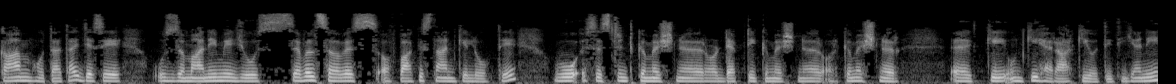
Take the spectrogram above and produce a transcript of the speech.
کام ہوتا تھا، جیسے اس زمانے میں جو سول سروس آف پاکستان کے لوگ تھے، وہ اسسٹنٹ کمشنر اور ڈیپٹی کمشنر اور کمشنر کی، ان کی حیرارکی ہوتی تھی یعنی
